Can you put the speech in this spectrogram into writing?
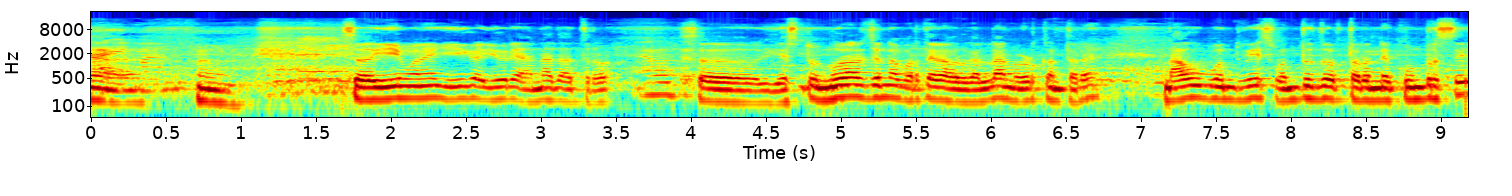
ಹಾಂ ಹ್ಞೂ ಸೊ ಈ ಮನೆಗೆ ಈಗ ಇವರೇ ಅನ್ನದಾತರು. ಸೊ ಎಷ್ಟು ನೂರಾರು ಜನ ಬರ್ತಾರೆ ಅವ್ರಿಗೆಲ್ಲ ನೋಡ್ಕೊತಾರೆ. ನಾವು ಬಂದ್ವಿ ಸ್ವಂತದವ್ರ ಥರನೇ ಕುಂಡ್ರಿಸಿ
